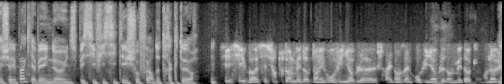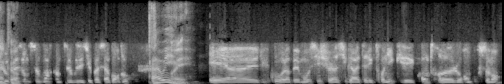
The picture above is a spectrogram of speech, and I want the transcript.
Je savais pas qu'il y avait une, une spécificité chauffeur de tracteur. Si, si, bah, c'est surtout dans le Médoc, dans les gros vignobles. Euh, Je travaille dans un gros vignoble dans le Médoc. On avait eu l'occasion de se voir quand vous étiez passé à Bordeaux. Ah oui. Oui. Et, euh, et du coup, voilà, ben, moi aussi, je suis à la cigarette électronique et contre euh, le remboursement.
